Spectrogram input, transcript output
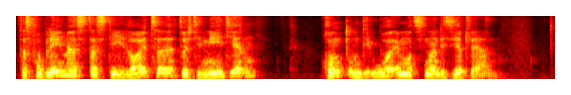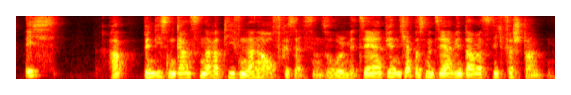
Das Problem ist, dass die Leute durch die Medien rund um die Uhr emotionalisiert werden. Ich hab, bin diesen ganzen Narrativen lange aufgesetzt, sowohl mit Serbien. Ich habe das mit Serbien damals nicht verstanden,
